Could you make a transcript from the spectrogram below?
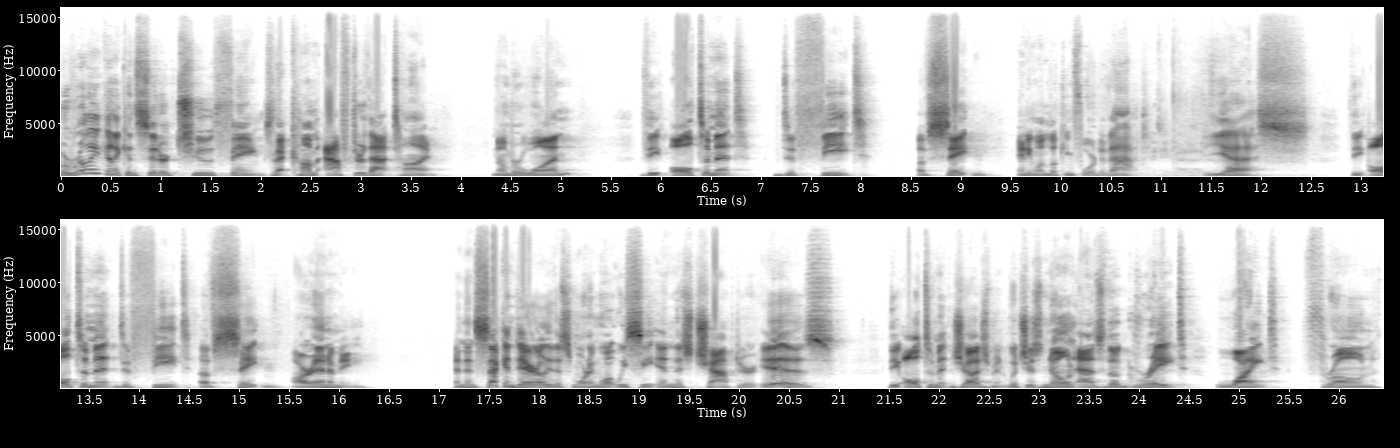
we're really going to consider two things that come after that time. Number one, the ultimate defeat of Satan. Anyone looking forward to that? Yes. The ultimate defeat of Satan, our enemy. And then, secondarily, this morning, what we see in this chapter is the ultimate judgment, which is known as the Great White Throne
